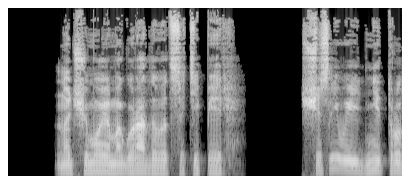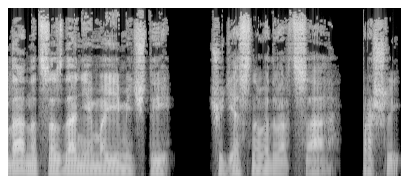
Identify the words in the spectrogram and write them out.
— Но чему я могу радоваться теперь? Счастливые дни труда над созданием моей мечты — чудесного дворца прошли.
